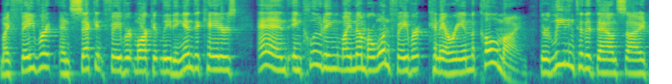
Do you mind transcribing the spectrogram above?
My favorite and second favorite market leading indicators, and including my number one favorite, Canary in the Coal Mine. They're leading to the downside.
